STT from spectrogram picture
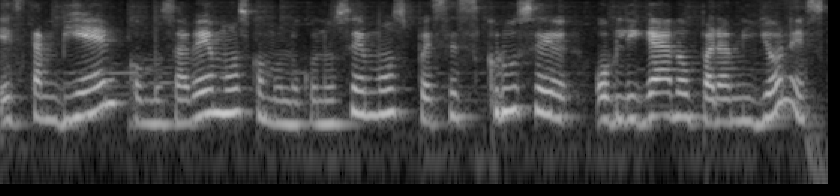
Es también, como sabemos, como lo conocemos, pues es cruce obligado para millones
